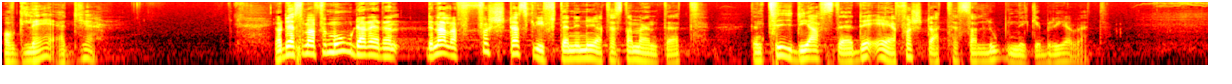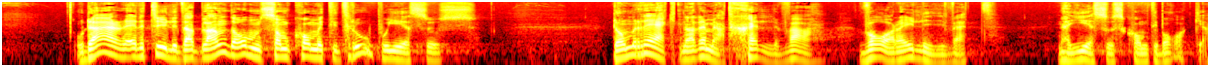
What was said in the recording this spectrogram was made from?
av glädje. Ja, det som man förmodar är den, den allra första skriften i Nya testamentet, den tidigaste, det är första Thessalonikerbrevet. Och där är det tydligt att bland dem som kommit till tro på Jesus, de räknade med att själva vara i livet när Jesus kom tillbaka.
